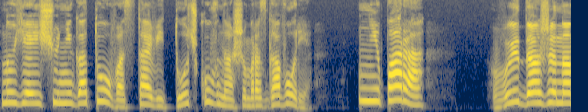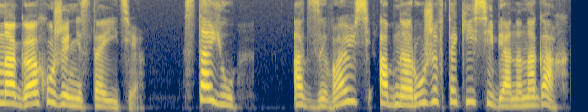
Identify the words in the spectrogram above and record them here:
но я еще не готова ставить точку в нашем разговоре. «Не пора». «Вы даже на ногах уже не стоите». «Стою». Отзываюсь, обнаружив таки себя на ногах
